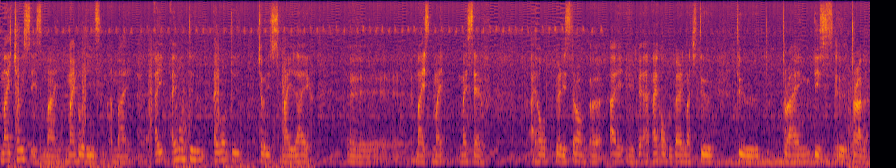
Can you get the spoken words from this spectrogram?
my choice is mine. My body is mine. I I want to I want to choose my life uh, my, my, myself. I hope very strong. Uh, I I hope very much to to trying this uh, travel,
